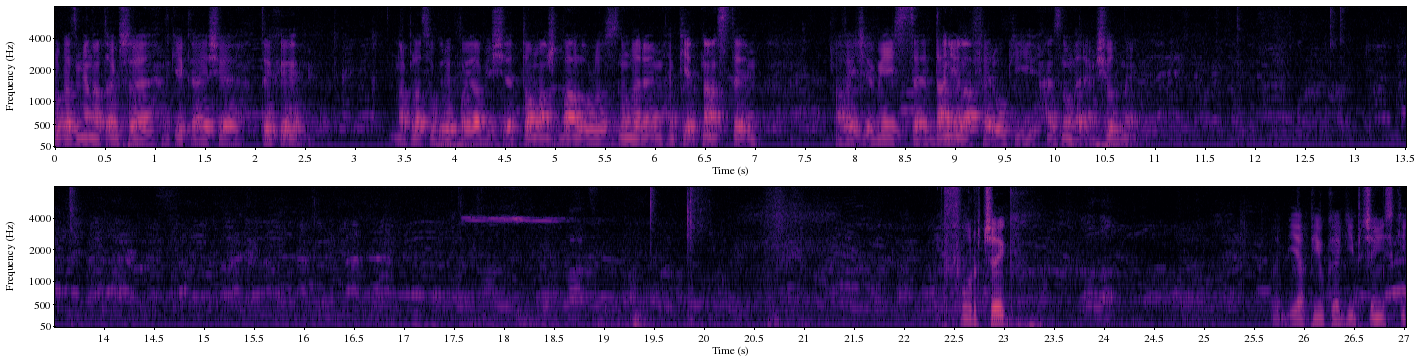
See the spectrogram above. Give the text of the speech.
Druga także w GKS-ie Tychy. Na placu gry pojawi się Tomasz Balul z numerem 15, a wejdzie w miejsce Daniela Ferugi z numerem 7. Furczyk wybija piłkę Gipczyński.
